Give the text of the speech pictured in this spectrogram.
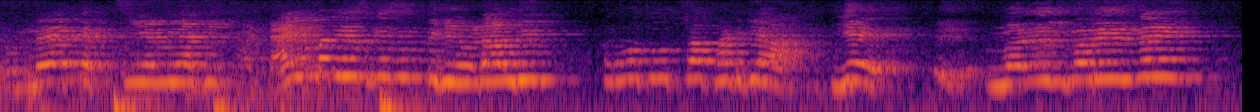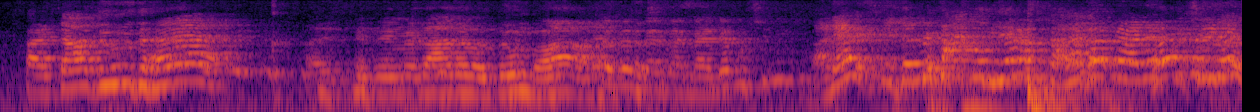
तुमने कच्ची अमिया की खटाई मरीज़ की ज़िंदगी में डाल दी। और वो दूध सा फट गया। ये मरीज़ मरीज़ नहीं फटा दूध है। इसके जिम्मेदार हो तुम हाँ। मैंने कुछ नहीं। अरे इसके जिम्मेदार मैंने कुछ नहीं।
